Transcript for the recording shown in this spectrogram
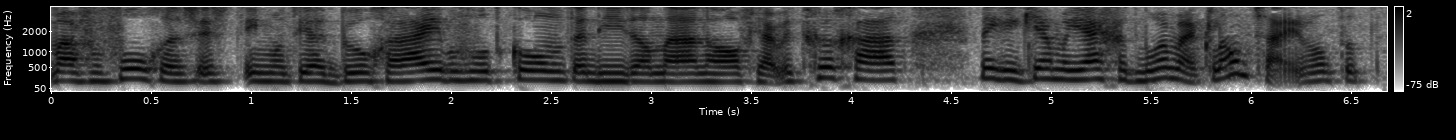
Maar vervolgens is het iemand die uit Bulgarije bijvoorbeeld komt en die dan na een half jaar weer teruggaat. Dan denk ik, ja, maar jij gaat nooit mijn klant zijn. Want dat,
